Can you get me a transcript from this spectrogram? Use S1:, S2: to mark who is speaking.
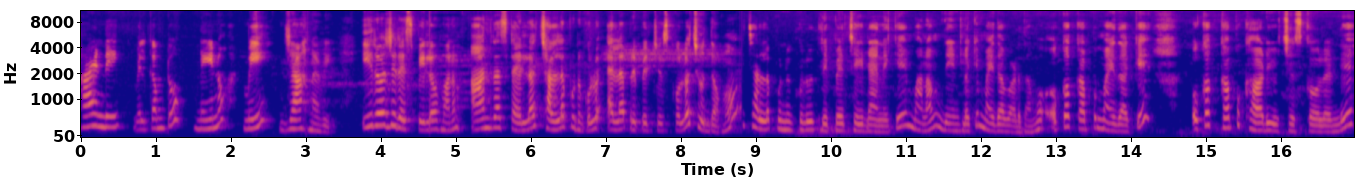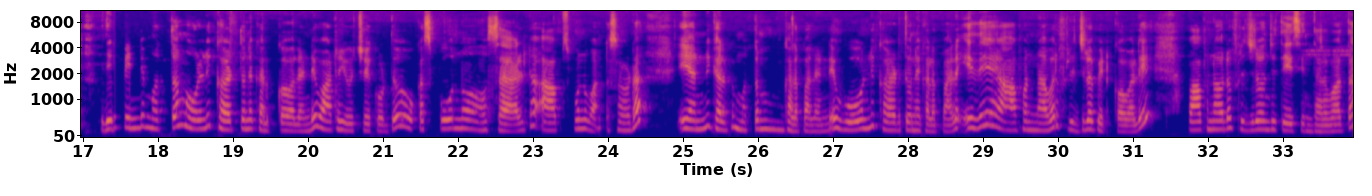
S1: Hi అండి. Welcome to నేను మీ జాహ్నవి. ఈరోజు రెసిపీలో మనం ఆంధ్ర స్టైల్లో చల్ల పునుకులు ఎలా ప్రిపేర్ చేసుకోవాలో చూద్దాము. చల్ల పునుకులు ప్రిపేర్ చేయడానికి మనం దీంట్లోకి మైదా వాడదాము. ఒక కప్పు మైదాకి ఒక కప్పు కార్డ్ యూజ్ చేసుకోవాలండి. ఇది పిండి మొత్తం ఓన్లీ కర్డ్తోనే కలుపుకోవాలండి. వాటర్ యూజ్ చేయకూడదు. ఒక స్పూన్ సాల్ట్ హాఫ్ స్పూన్ వంట సోడా ఇవన్నీ కలిపి మొత్తం కలపాలండి. ఓన్లీ కర్డ్తోనే కలపాలి. ఇది హాఫ్ అన్ అవర్ ఫ్రిడ్జ్లో పెట్టుకోవాలి. హాఫ్ అన్ అవర్లో ఫ్రిడ్జ్లోంచి తీసిన తర్వాత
